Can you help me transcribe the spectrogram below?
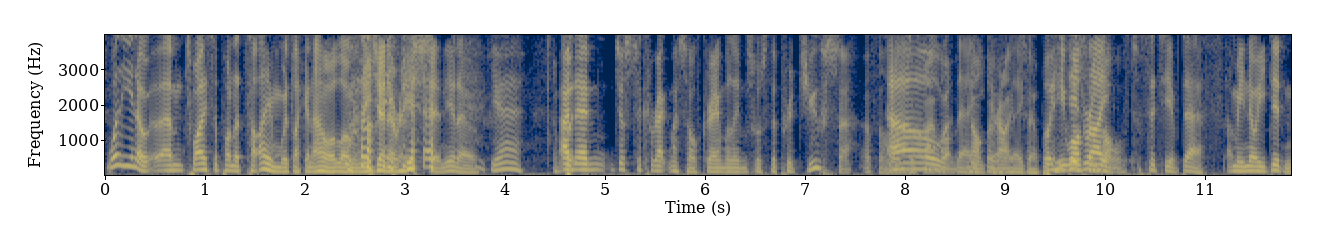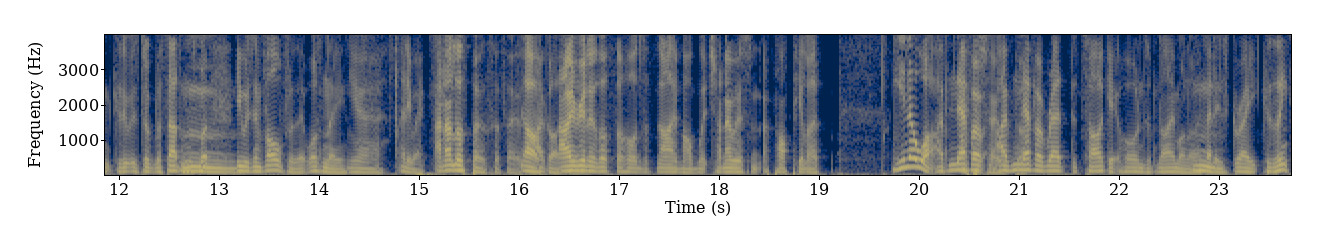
Well, you know, um, Twice Upon a Time was like an hour long regeneration, you know. Yeah. But- and um, just to correct myself, Graham Williams was the producer of the Horns of Oh, Nimon, right, there not the go, writer. go. But, he, did was involved. City of Death. I mean, no, he didn't because it was Douglas Adams, Mm. but he was involved with it, wasn't he? Yeah. Anyway, And I love both of those. Oh, I, God, I yeah. really love the Horns of Nimon, which I know isn't a popular. you know what? I've never, Episode, I've but- never read the Target Horns of Nimon. and I bet Mm. it's great because I think,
